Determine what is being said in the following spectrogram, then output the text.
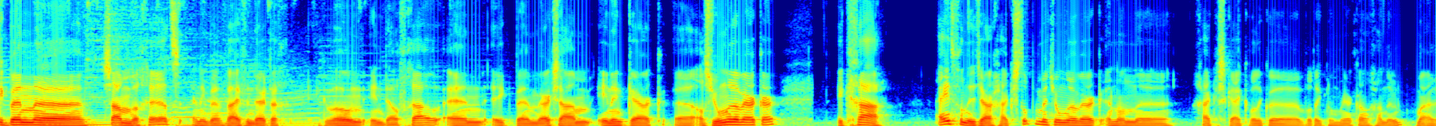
Ik ben eh Samuel en ik ben 35. Ik woon in Delfgauw en ik ben werkzaam in een kerk eh, als jongerenwerker. Ik ga, eind van dit jaar ga ik stoppen met jongerenwerk en dan eh, ga ik eens kijken wat ik, wat ik nog meer kan gaan doen. Maar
